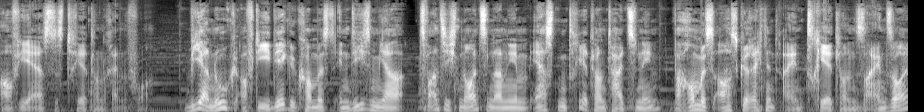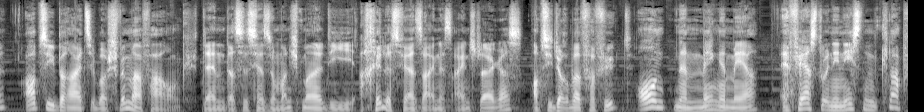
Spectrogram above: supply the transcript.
auf ihr erstes Triathlonrennen vor. Wie Anouk auf die Idee gekommen ist, in diesem Jahr 2019 an ihrem ersten Triathlon teilzunehmen, warum es ausgerechnet ein Triathlon sein soll, ob sie bereits über Schwimmerfahrung, denn das ist ja so manchmal die Achillesferse eines Einsteigers, ob sie darüber verfügt und eine Menge mehr, erfährst du in den nächsten knapp,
